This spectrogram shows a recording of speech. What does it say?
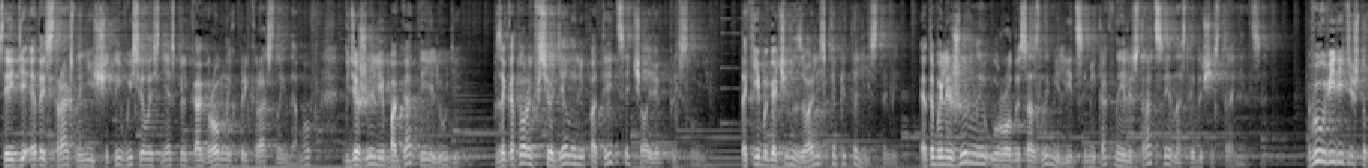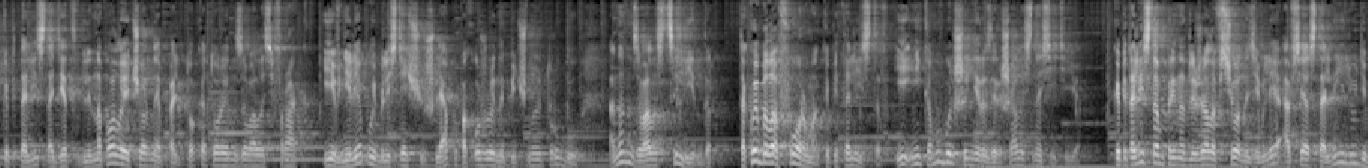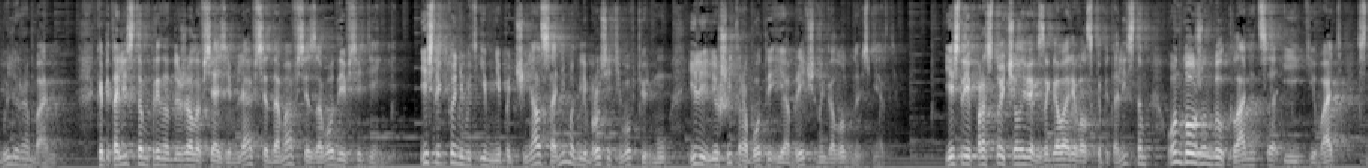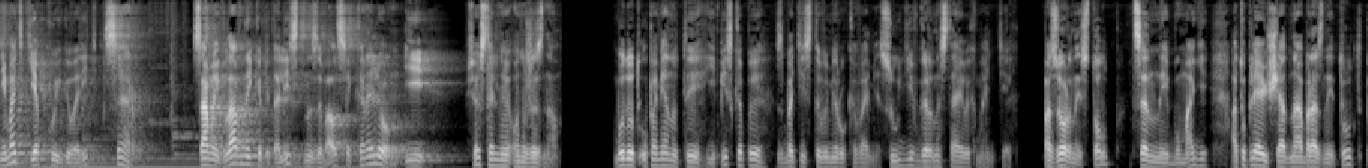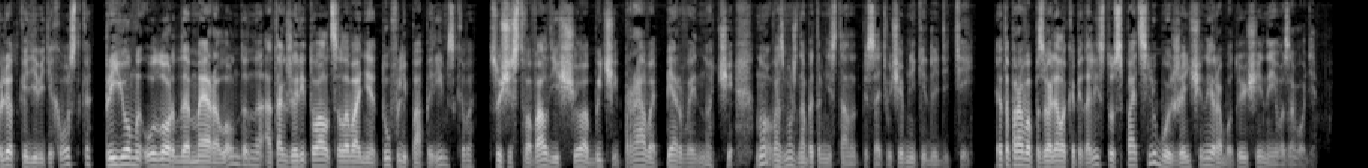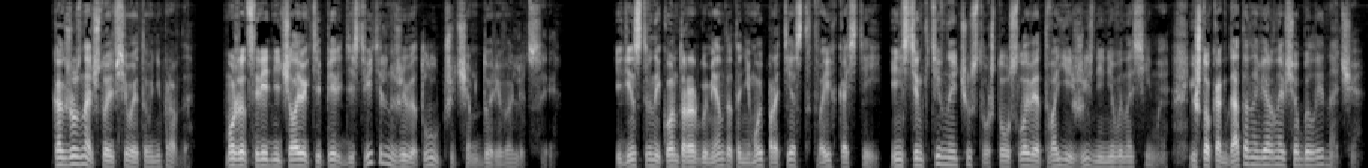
Среди этой страшной нищеты высилось несколько огромных прекрасных домов, где жили богатые люди – за которых все делали по 30 человек прислуги. Такие богачи назывались капиталистами. Это были жирные уроды со злыми лицами, как на иллюстрации на следующей странице. Вы увидите, что капиталист одет в длиннополое черное пальто, которое называлось фрак, и в нелепую блестящую шляпу, похожую на печную трубу. Она называлась цилиндр. Такой была форма капиталистов, и никому больше не разрешалось носить ее. Капиталистам принадлежало все на земле, а все остальные люди были рабами. Капиталистам принадлежала вся земля, все дома, все заводы и все деньги. Если кто-нибудь им не подчинялся, они могли бросить его в тюрьму или лишить работы и обречь на голодную смерть. Если простой человек заговаривал с капиталистом, он должен был кланяться и кивать, снимать кепку и говорить «сэр». Самый главный капиталист назывался королем, и все остальное он уже знал. Будут упомянуты епископы с батистовыми рукавами, судьи в горностаевых мантиях, позорный столб, ценные бумаги, отупляющий однообразный труд, плетка-девятихвостка, приемы у лорда-мэра Лондона, а также ритуал целования туфли папы римского, существовал еще обычай права первой ночи, но, возможно, об этом не станут писать в учебнике для детей. Это право позволяло капиталисту спать с любой женщиной, работающей на его заводе. Как же узнать, что и всего этого неправда? Может, средний человек теперь действительно живет лучше, чем до революции? Единственный контраргумент — это не мой протест твоих костей, инстинктивное чувство, что условия твоей жизни невыносимы, и что когда-то, наверное, все было иначе.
